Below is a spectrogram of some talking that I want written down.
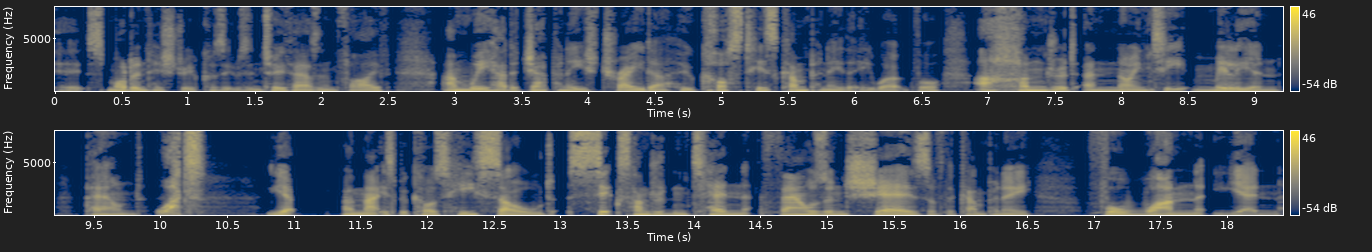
it's modern history because it was in 2005. And we had a Japanese trader who cost his company that he worked for 190 million pound. What? Yep. And that is because he sold 610,000 shares of the company for one yen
